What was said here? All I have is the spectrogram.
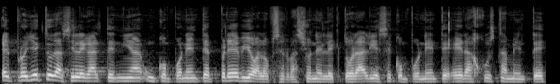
El proyecto de así legal tenía un componente previo a la observación electoral y ese componente era justamente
